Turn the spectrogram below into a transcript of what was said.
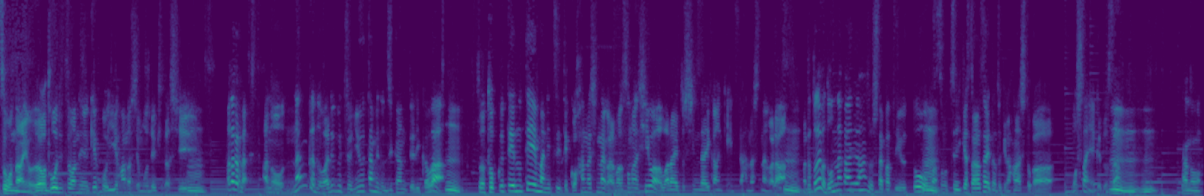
そうなんよ。だから当日はね結構いい話もできたし、うん。まあ、だからあの何かの悪口を言うための時間というよりかは、うん。その特定のテーマについてこう話しながら、まあ、その日は笑いと信頼関係について話しながら、うん。まあ、例えばどんな感じの話をしたかというと、うん。まあ、そのツイキャスされた時の話とかもしたんやけどさ、うんうん。あの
